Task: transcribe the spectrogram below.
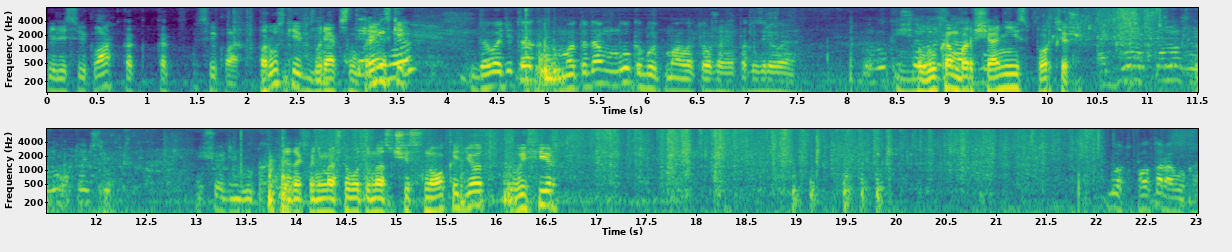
или свекла, как, как свекла. По-русски буряк, по-украински. Давайте так, тогда лука будет мало тоже, я подозреваю. Лук Луком борща не испортишь. Один еще нужен лук точно. Еще один лук. Я так понимаю, что вот у нас чеснок идет в эфир. Вот, полтора лука.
